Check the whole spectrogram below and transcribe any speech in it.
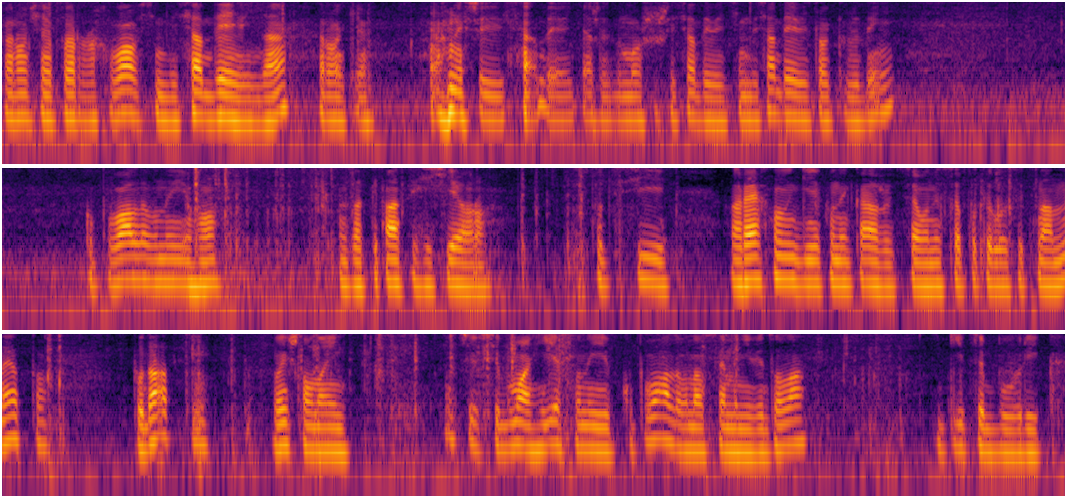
Коротше, я перерахував 79 да, років, а не 69. Я ж думав, що 69, 79 років людині. Купували вони його за 15 тисяч євро. Тут всі рехнунги, як вони кажуть, це вони все платили, це ціна нетто, податки. Вийшла вона. Оці всі бумаги є, що вони її купували, вона все мені віддала. Який це був рік,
